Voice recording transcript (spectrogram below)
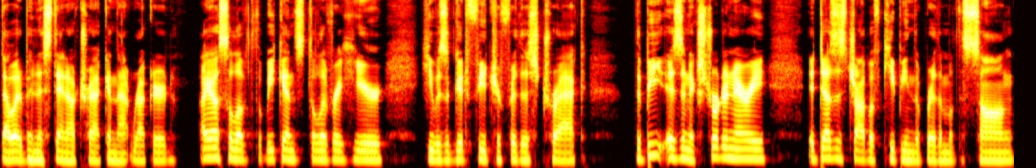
That would have been a standout track in that record. I also loved The Weeknd's delivery here. He was a good feature for this track. The beat isn't extraordinary. It does its job of keeping the rhythm of the song,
